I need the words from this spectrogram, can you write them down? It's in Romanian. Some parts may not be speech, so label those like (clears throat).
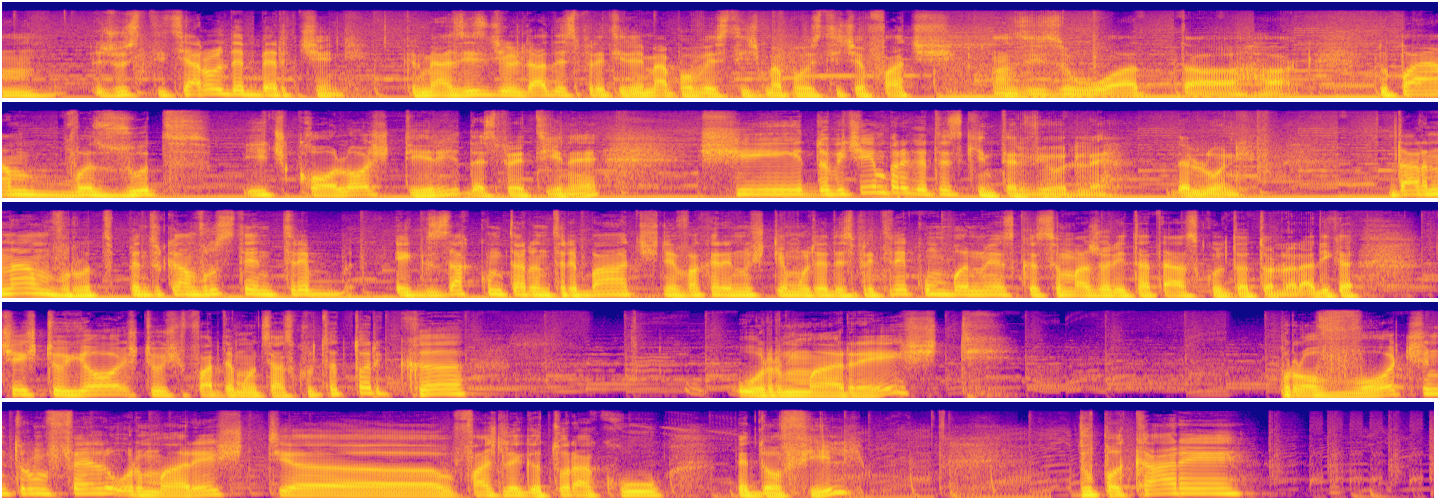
justițiarul de Berceni. Când mi-a zis Gilda despre tine, mi-a povestit și mi-a povestit ce faci, am zis, what the fuck. După aia am văzut aici colo știri despre tine și de obicei îmi pregătesc interviurile de luni. Dar n-am vrut, pentru că am vrut să te întreb exact cum te-ar întreba cineva care nu știe multe despre tine, cum bănuiesc că sunt majoritatea ascultătorilor. Adică, ce știu eu, știu și foarte mulți ascultători, că urmărești provoci într-un fel, urmărești, uh, faci legătura cu pedofili, după care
